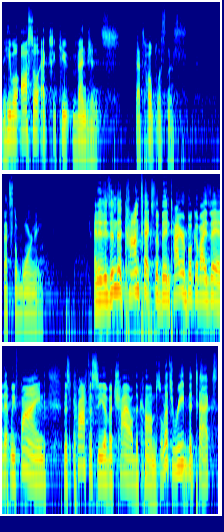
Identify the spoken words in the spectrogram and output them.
and he will also execute vengeance. That's hopelessness. That's the warning. And it is in the context of the entire book of Isaiah that we find this prophecy of a child to come. So let's read the text.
